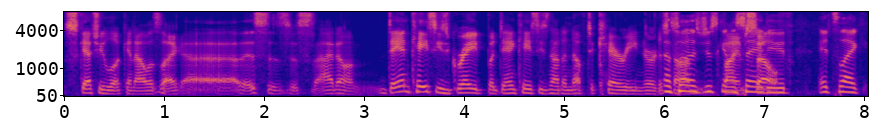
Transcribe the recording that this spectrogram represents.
sketchy looking, I was like, uh, this is just I don't. Dan Casey's great, but Dan Casey's not enough to carry Nerdist. that's what I was just gonna say, himself. dude. It's like,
